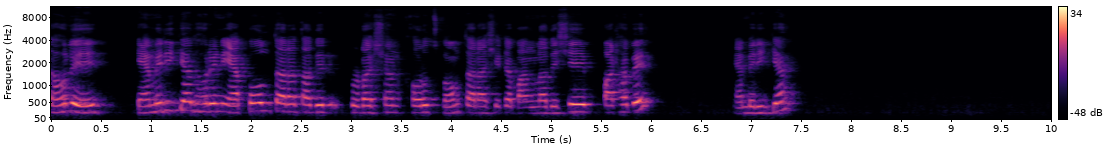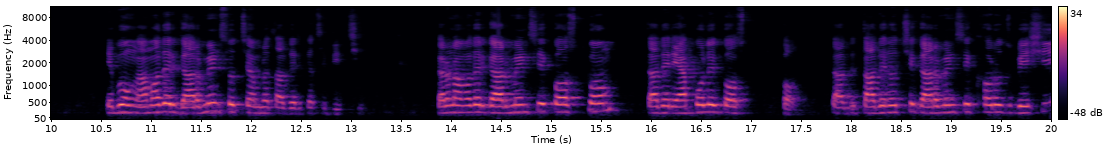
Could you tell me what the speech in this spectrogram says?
তাহলে আমেরিকা ধরেন অ্যাপল তারা তাদের প্রোডাকশন খরচ কম, তারা সেটা বাংলাদেশে পাঠাবে, আমেরিকা। এবং আমাদের গার্মেন্টস হচ্ছে আমরা তাদের কাছে দিচ্ছি। কারণ আমাদের গার্মেন্টসে কস্ট কম, তাদের অ্যাপলে কস্ট কম। তাদের হচ্ছে গার্মেন্টসে খরচ বেশি,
